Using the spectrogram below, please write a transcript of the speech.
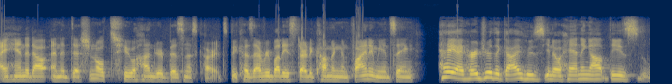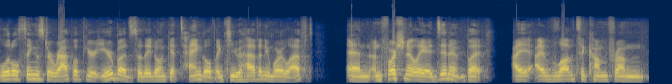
I handed out an additional 200 business cards because everybody started coming and finding me and saying, "Hey, I heard you're the guy who's, you know, handing out these little things to wrap up your earbuds so they don't get tangled. Like, do you have any more left?" And unfortunately, I didn't, but I I've loved to come from,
